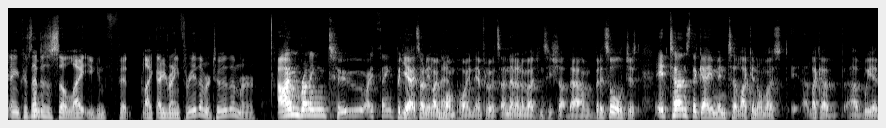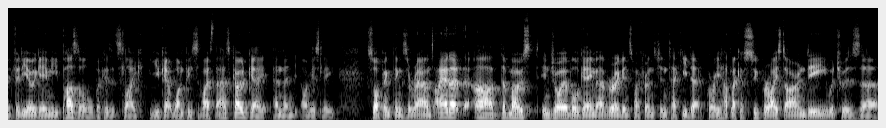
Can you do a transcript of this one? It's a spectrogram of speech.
and Crescentus is so light, you can fit. Like, are you running three of them or two of them or? I'm running two, I think, but yeah, it's only like one point influence, and then an emergency shutdown. But it's all just it turns the game into like an almost like a, a weird video gamey puzzle because it's like you get one piece of ice that has code gate, and then obviously swapping things around. I had a, uh, the most enjoyable game ever against my friend's Jinteki deck, where he had like a super iced R and D, which was uh,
